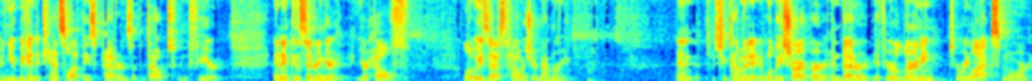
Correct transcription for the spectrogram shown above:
And you begin to cancel out these patterns of doubt and fear. And in considering your, your health, Louise asked, How is your memory? And she commented, It will be sharper and better if you're learning to relax more,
